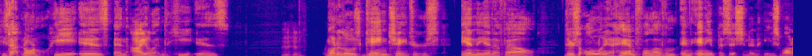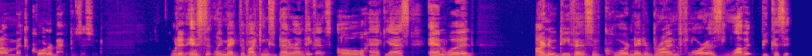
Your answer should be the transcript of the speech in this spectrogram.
he's not normal. He is an island. He is mm-hmm. one of those game changers in the NFL, there's only a handful of them in any position, and he's one of them at the cornerback position. Would it instantly make the Vikings better on defense? Oh, heck yes. And would our new defensive coordinator, Brian Flores, love it because it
